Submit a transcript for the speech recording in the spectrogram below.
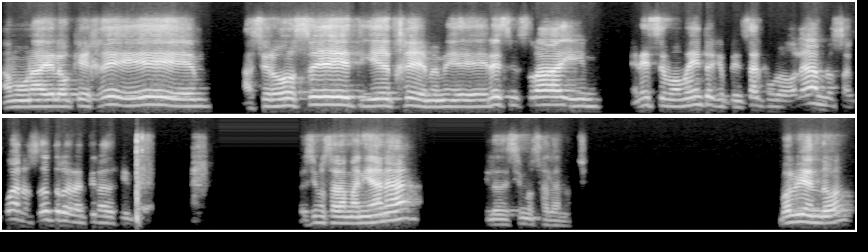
Amunay Elokehem, Asher Oset Yetchem, Eres en ese momento hay que pensar que Borobalam nos sacó a nosotros de la tierra de Egipto. Lo decimos a la mañana y lo decimos a la noche. Volviendo,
